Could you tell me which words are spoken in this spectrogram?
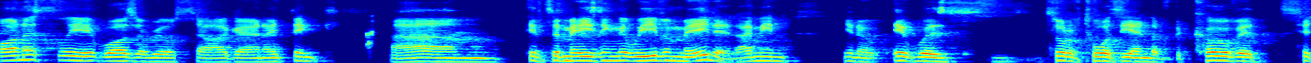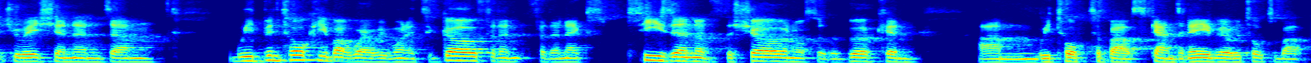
Honestly, it was a real saga. And I think um it's amazing that we even made it. I mean, you know, it was sort of towards the end of the COVID situation and um we'd been talking about where we wanted to go for the for the next season of the show and also the book. And um, we talked about Scandinavia. We talked about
